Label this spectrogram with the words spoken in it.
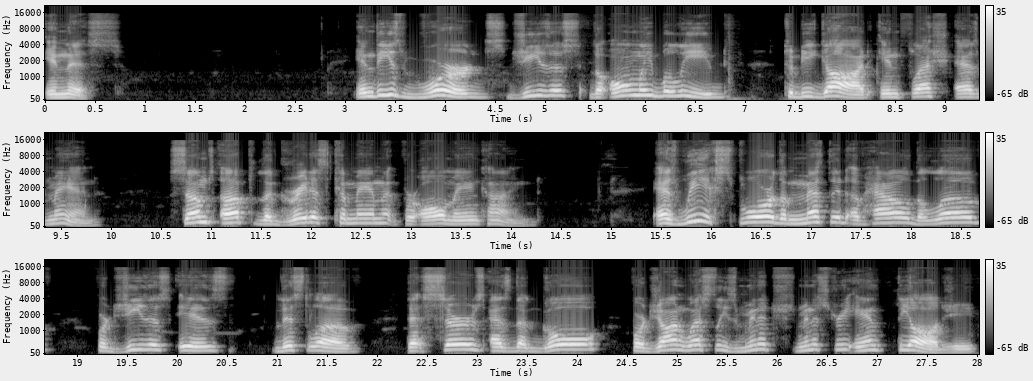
in this. In these words, Jesus, the only believed to be God in flesh as man, sums up the greatest commandment for all mankind as we explore the method of how the love for Jesus is this love that serves as the goal for John Wesley's ministry and theology,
